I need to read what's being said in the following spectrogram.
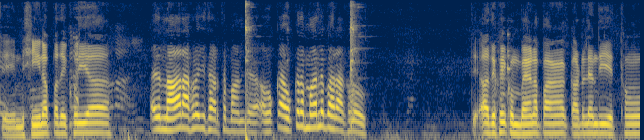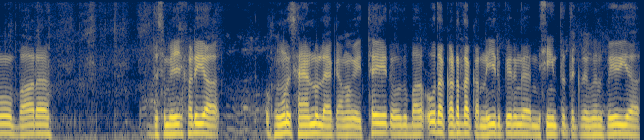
ਤੇ ਮਸ਼ੀਨ ਆਪਾਂ ਦੇਖੋ ਜੀ ਆ। ਇਹ ਨਾ ਰੱਖ ਲਓ ਜੀ ਸਰਥ ਬਣ ਜਾ ਓਕਾ ਓਕਾ ਤਾਂ ਮਗਰਲੇ ਪਾਸੇ ਰੱਖ ਲਓ। ਤੇ ਆ ਦੇਖੋ ਜੀ ਕੰਬਾਈਨ ਆਪਾਂ ਕੱਢ ਲੈਂਦੀ ਇੱਥੋਂ ਬਾਹਰ ਦਸ਼ਮੇਸ਼ ਖੜੀ ਆ। ਹੁਣ ਸੈਨ ਨੂੰ ਲੈ ਕੇ ਆਵਾਂਗੇ ਇੱਥੇ ਤੇ ਉਸ ਤੋਂ ਬਾਅਦ ਉਹਦਾ ਕਟਰ ਦਾ ਕਰਨੀ ਰਿਪੇਅਰਿੰਗ ਹੈ ਮਸ਼ੀਨ ਤੇ ਤਕਰੀਬਨ ਰਿਪੇਅਰ ਹੀ ਆ।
